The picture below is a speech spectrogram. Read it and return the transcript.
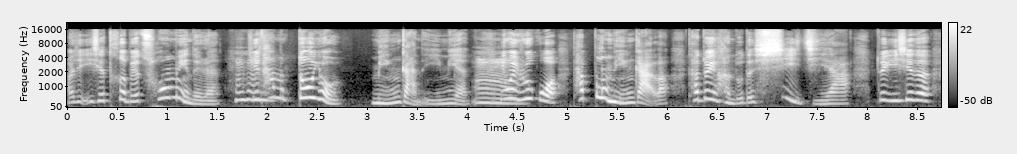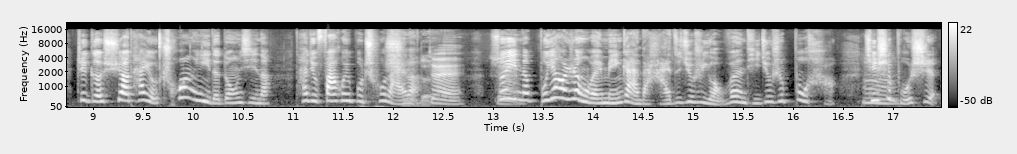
而且一些特别聪明的人，其实他们都有敏感的一面。嗯因为如果他不敏感了，他对很多的细节啊，对一些的这个需要他有创意的东西呢，他就发挥不出来了。对，所以呢，不要认为敏感的孩子就是有问题，就是不好，其嗯实不是。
